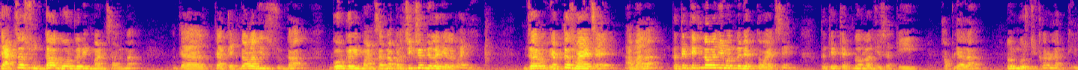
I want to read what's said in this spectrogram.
त्याचं सुद्धा गोरगरीब माणसांना त्या त्या टेक्नॉलॉजीचं सुद्धा गोरगरीब माणसांना प्रशिक्षण दिलं गेलं पाहिजे. जर व्यक्तच व्हायचं आहे आम्हाला तर ते टेक्नॉलॉजीमधनं व्यक्त व्हायचं आहे तर ते टेक्नॉलॉजीसाठी आपल्याला दोन गोष्टी कराव्या लागतील.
